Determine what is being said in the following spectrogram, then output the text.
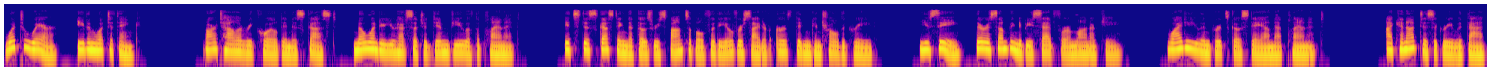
what to wear, even what to think. Bartala recoiled in disgust. No wonder you have such a dim view of the planet. It's disgusting that those responsible for the oversight of Earth didn't control the greed. You see, there is something to be said for a monarchy. Why do you and Brzko stay on that planet? I cannot disagree with that,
